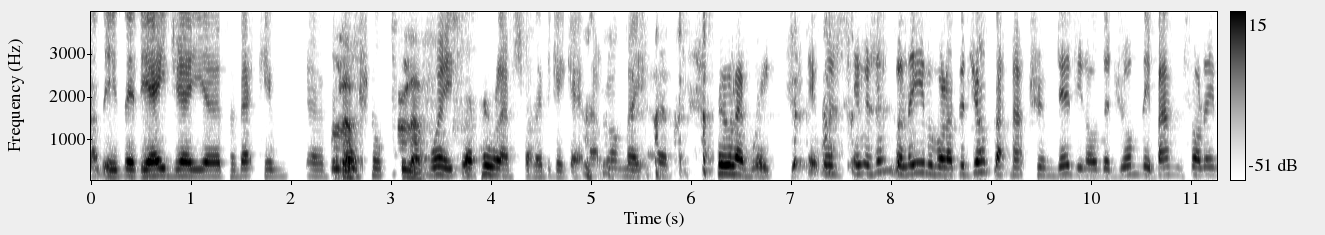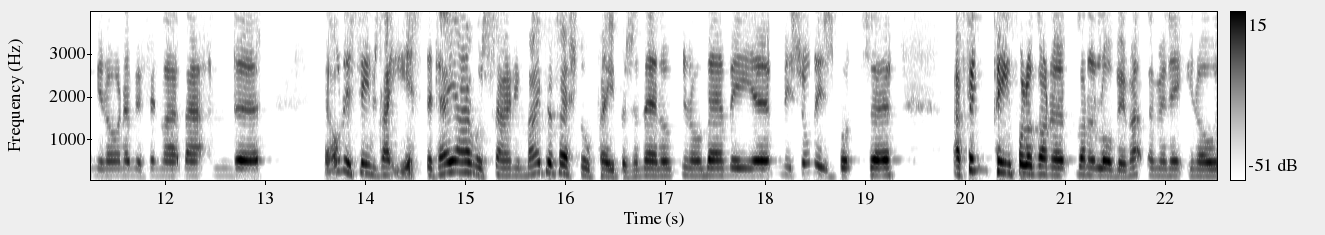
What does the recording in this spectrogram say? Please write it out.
at the, the the AJ uh, Povetkin uh, promotional Pulev. week. Yeah, Pulev, sorry, I keep getting that wrong, mate. Uh, Pulev week. It was it was unbelievable. Like the job that Matchroom did, you know, the drum they banged for him, you know, and everything like that. And uh, it only seems like yesterday I was signing my professional papers, and then you know, there me uh, my son is. But uh, I think people are gonna gonna love him at the minute. You know,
